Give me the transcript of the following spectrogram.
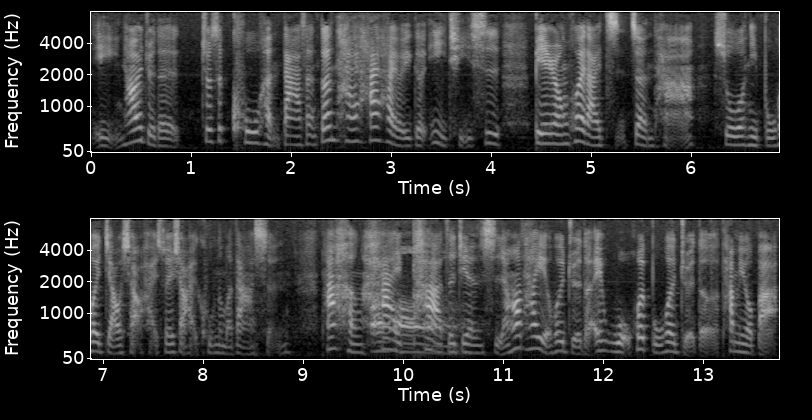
应，他会觉得。就是哭很大声，跟他还还有一个议题是，别人会来指证他说，你不会教小孩，所以小孩哭那么大声，他很害怕这件事，然后他也会觉得，哎，我会不会觉得他没有把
